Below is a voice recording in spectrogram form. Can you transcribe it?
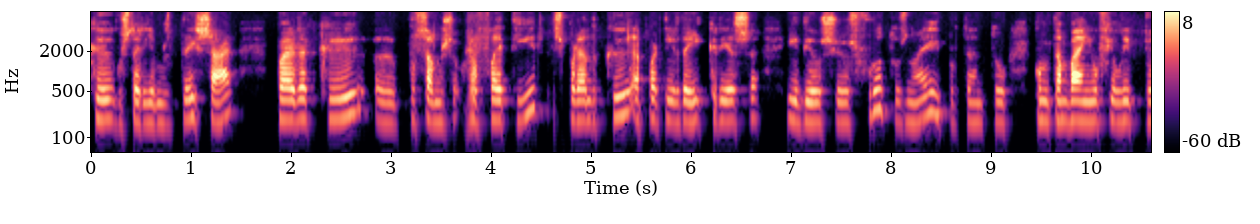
que gostaríamos de deixar para que uh, possamos refletir, esperando que a partir daí cresça e dê os seus frutos, não é? E, portanto, como também o Filipe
